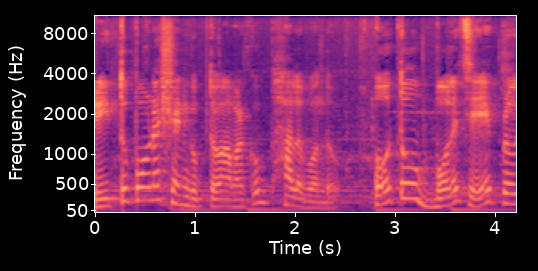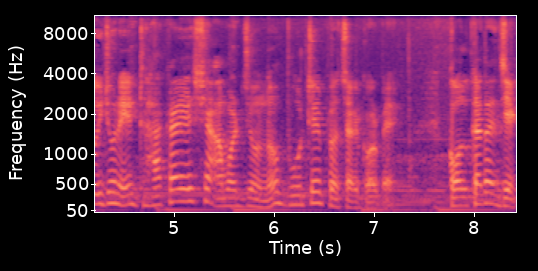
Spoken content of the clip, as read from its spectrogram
ঋতুপর্ণা সেনগুপ্ত আমার খুব ভালো বন্ধু। ও তো বলেছে, প্রয়োজনে ঢাকায় এসে আমার জন্য ভোটের প্রচার করবে। কলকাতায় যে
